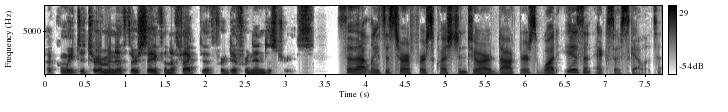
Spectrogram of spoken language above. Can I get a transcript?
how can we determine if they're safe and effective for different industries? So that leads us to our first question to our doctors What is an exoskeleton?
